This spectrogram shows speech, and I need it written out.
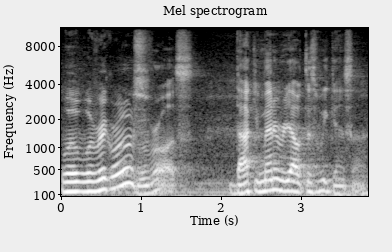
With, with Rick Ross. With Ross. Documentary out this weekend, son.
